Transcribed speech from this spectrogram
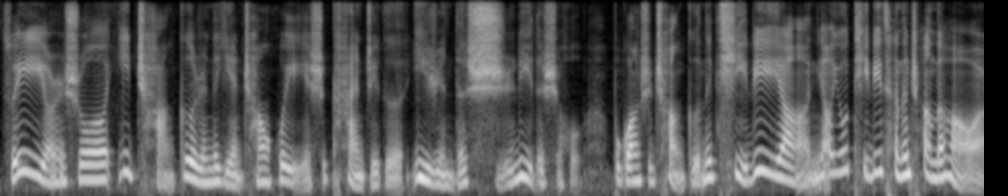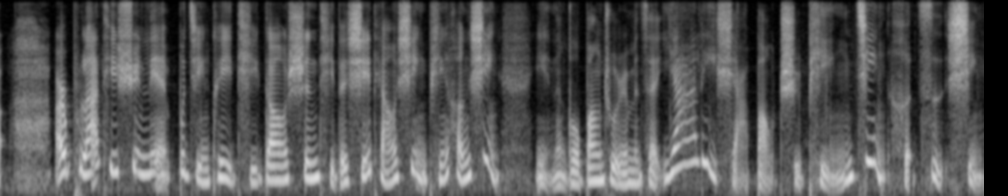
所以有人说，一场个人的演唱会也是看这个艺人的实力的时候，不光是唱歌，那体力呀，你要有体力才能唱得好啊。而普拉提训练不仅可以提高身体的协调性、平衡性，也能够帮助人们在压力下保持平静和自信。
